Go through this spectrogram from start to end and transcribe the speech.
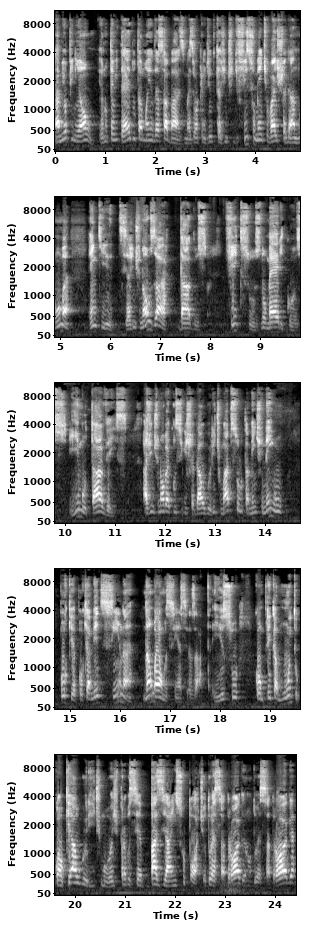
na minha opinião, eu não tenho ideia do tamanho dessa base, mas eu acredito que a gente dificilmente vai chegar numa em que, se a gente não usar dados fixos, numéricos e imutáveis, a gente não vai conseguir chegar a algoritmo absolutamente nenhum. Por quê? Porque a medicina não é uma ciência exata. E isso complica muito qualquer algoritmo hoje para você basear em suporte. Eu dou essa droga, eu não dou essa droga,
